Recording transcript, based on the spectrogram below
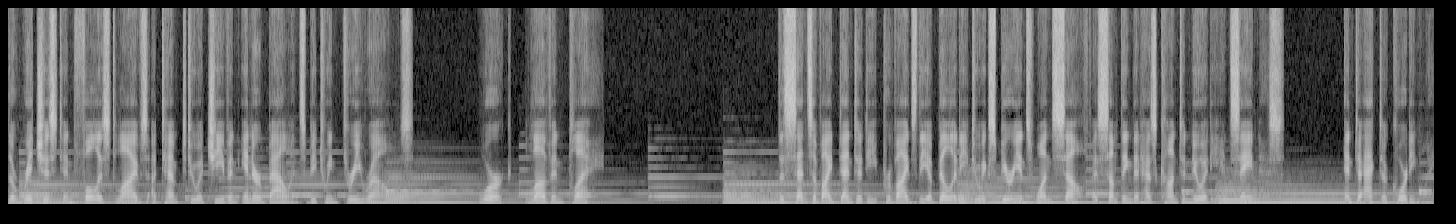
The richest and fullest lives attempt to achieve an inner balance between three realms work, love, and play. The sense of identity provides the ability to experience oneself as something that has continuity and sameness, and to act accordingly.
